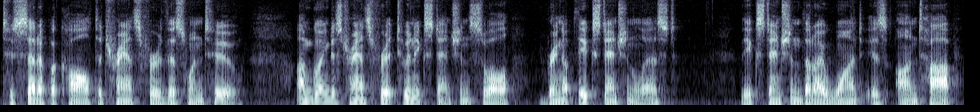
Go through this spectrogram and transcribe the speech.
to set up a call to transfer this one to. I'm going to transfer it to an extension, so I'll bring up the extension list. The extension that I want is on top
